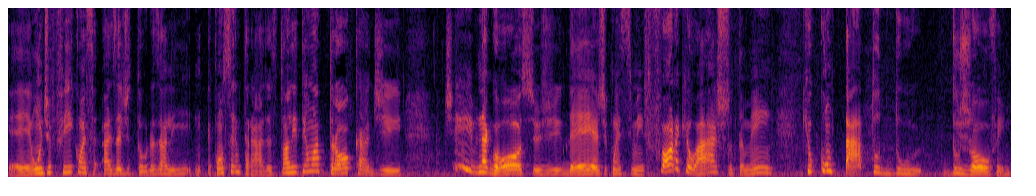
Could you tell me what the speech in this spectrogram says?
é, onde ficam as, as editoras ali concentradas. Então, ali tem uma troca de, de negócios, de ideias, de conhecimento. Fora que eu acho também que o contato do, do jovem,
